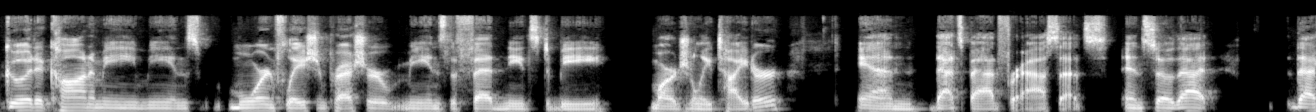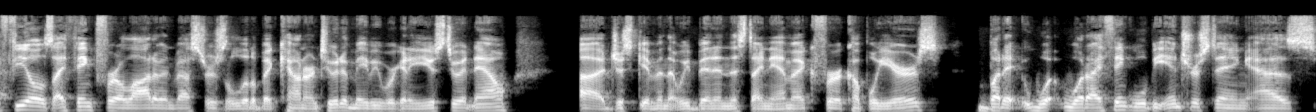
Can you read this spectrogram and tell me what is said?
good economy means more inflation pressure means the Fed needs to be marginally tighter, and that's bad for assets. And so that that feels, I think, for a lot of investors, a little bit counterintuitive. Maybe we're getting used to it now, uh, just given that we've been in this dynamic for a couple years. But it, what, what I think will be interesting as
